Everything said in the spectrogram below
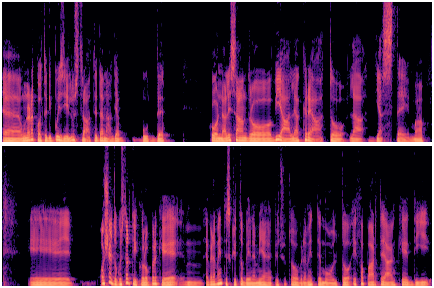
eh, una raccolta di poesie illustrate da Nadia Budde. Con Alessandro Viale ha creato la Diastema. E ho scelto questo articolo perché mh, è veramente scritto bene, mi è piaciuto veramente molto e fa parte anche di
